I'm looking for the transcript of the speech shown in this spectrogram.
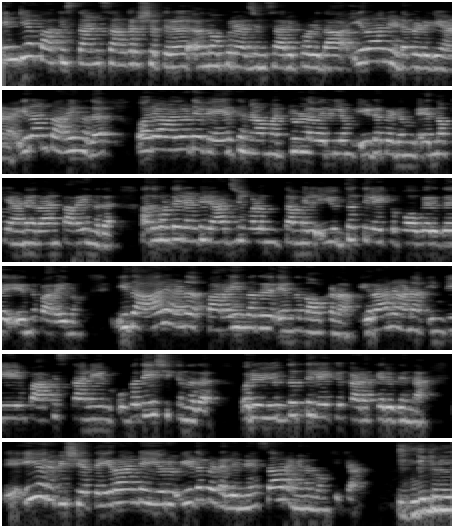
ഇന്ത്യ പാകിസ്ഥാൻ സംഘർഷത്തിൽ നോക്കൂ രാജൻ സാർ ഇപ്പോഴിതാ ഇറാൻ ഇടപെടുകയാണ്. ഇറാൻ പറയുന്നത് ഒരാളുടെ വേദന മറ്റുള്ളവരിലും ഇടപെടും എന്നൊക്കെയാണ് ഇറാൻ പറയുന്നത്. അതുകൊണ്ട് രണ്ട് രാജ്യങ്ങളും തമ്മിൽ യുദ്ധത്തിലേക്ക് പോകരുത് എന്ന് പറയുന്നു. ഇത് ആരാണ് പറയുന്നത് എന്ന് നോക്കണം. ഇറാനാണ് ഇന്ത്യയെയും പാകിസ്ഥാനെയും ഉപദേശിക്കുന്നത് ഒരു യുദ്ധത്തിലേക്ക് കടക്കരുതെന്ന്. ഈ- ഒരു വിഷയത്തെ ഇറാന്റെ ഈ ഒരു ഇടപെടലിനെ സാർ എങ്ങനെ നോക്കിക്കാം ഇന്ത്യക്കൊരു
